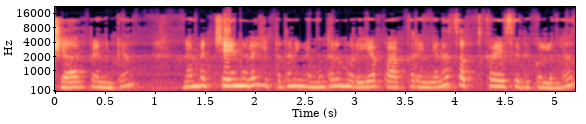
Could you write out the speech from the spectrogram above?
ஷேர் பண்ணுங்கள் நம்ம சேனலை இப்போ தான் நீங்கள் முதல் முறையாக பார்க்குறீங்கன்னா சப்ஸ்கிரைப் செய்து கொள்ளுங்கள்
